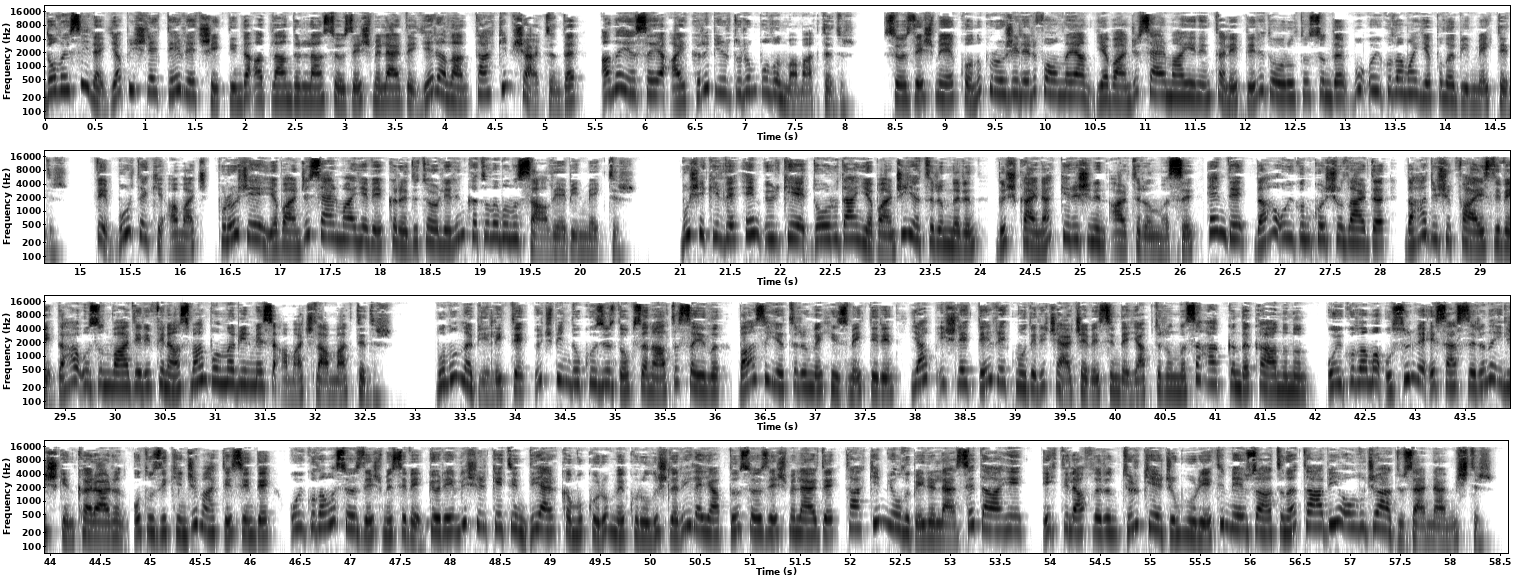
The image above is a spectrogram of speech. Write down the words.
Dolayısıyla yap işlet devlet şeklinde adlandırılan sözleşmelerde yer alan tahkim şartında anayasaya aykırı bir durum bulunmamaktadır. Sözleşmeye konu projeleri fonlayan yabancı sermayenin talepleri doğrultusunda bu uygulama yapılabilmektedir. Ve buradaki amaç projeye yabancı sermaye ve kreditörlerin katılımını sağlayabilmektir. Bu şekilde hem ülkeye doğrudan yabancı yatırımların dış kaynak girişinin artırılması hem de daha uygun koşullarda daha düşük faizli ve daha uzun vadeli finansman bulunabilmesi amaçlanmaktadır. Bununla birlikte 3996 sayılı bazı yatırım ve hizmetlerin yap işlet devlet modeli çerçevesinde yaptırılması hakkında kanunun uygulama usul ve esaslarına ilişkin kararın 32. maddesinde uygulama sözleşmesi ve görevli şirketin diğer kamu kurum ve kuruluşlarıyla yaptığı sözleşmelerde tahkim yolu belirlense dahi ihtilafların Türkiye Cumhuriyeti mevzuatına tabi olacağı düzenlenmiştir.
